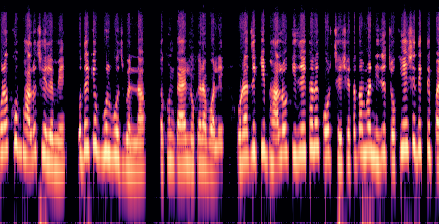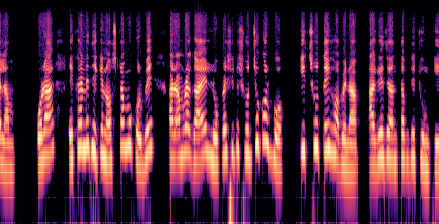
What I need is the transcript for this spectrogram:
ওরা খুব ভালো ছেলে মেয়ে। ওদেরকে ভুল বুঝবেন না। তখন গায়ের লোকেরা বলে, ওরা যে কি ভালো, কি যে এখানে করছে, সেটা তো আমরা নিজের চোখে এসে দেখতে পেলাম। ওরা এখানে থেকে নষ্টামো করবে আর আমরা গায়ের লোকরা সেটা সহ্য করব? কিছুতেই হবে না। আগে জানতাম যে চুমকি।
